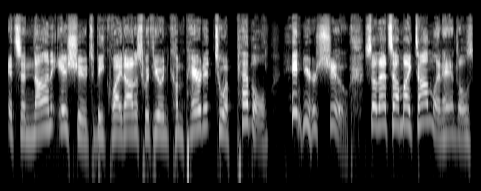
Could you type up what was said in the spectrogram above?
it's a non issue, to be quite honest with you, and compared it to a pebble in your shoe. So that's how Mike Tomlin handles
